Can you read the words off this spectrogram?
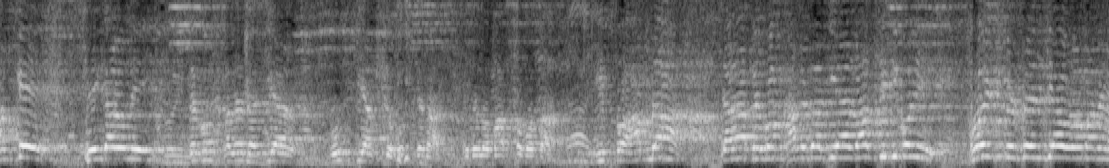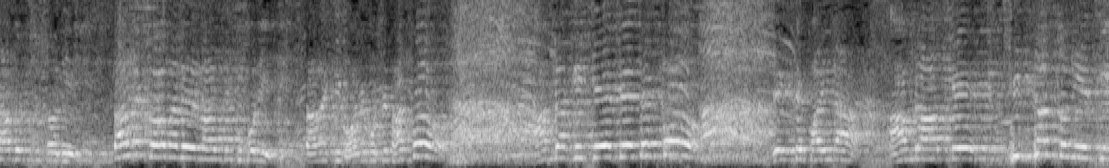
আজকে সেই কারণেই বেগম খালেদা জিয়ার মুক্তি আজকে হচ্ছে না, এটা হলো বাস্তবতা। কিন্তু আমরা যারা বেগম খালেদা জিয়ার রাজনীতি করি, শহীদ প্রেসিডেন্ট জিয়াউর রহমানের আদর্শ শহীদ তারেক রহমানের রাজনীতি করি, তারা কি ঘরে বসে থাকব? আমরা কি চেয়ে চেয়ে দেখব? পারি না। আমরা আজকে সিদ্ধান্ত নিয়েছি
